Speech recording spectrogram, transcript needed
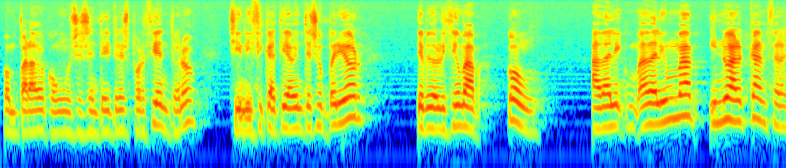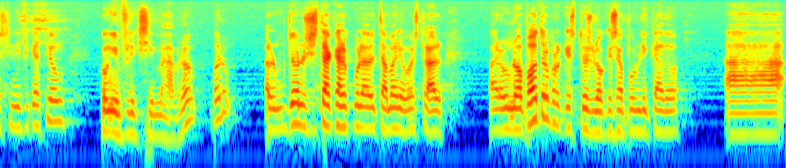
comparado con un 63%, ¿no? significativamente superior Vedolizumab con adalimumab y no alcanza la significación con infliximab. ¿no? Bueno, yo no sé si está calculado el tamaño muestral para uno o para otro, porque esto es lo que se ha publicado a,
